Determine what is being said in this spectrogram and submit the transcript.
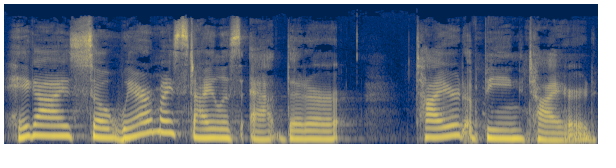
Hey guys, so where are my stylists at that are tired of being tired?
